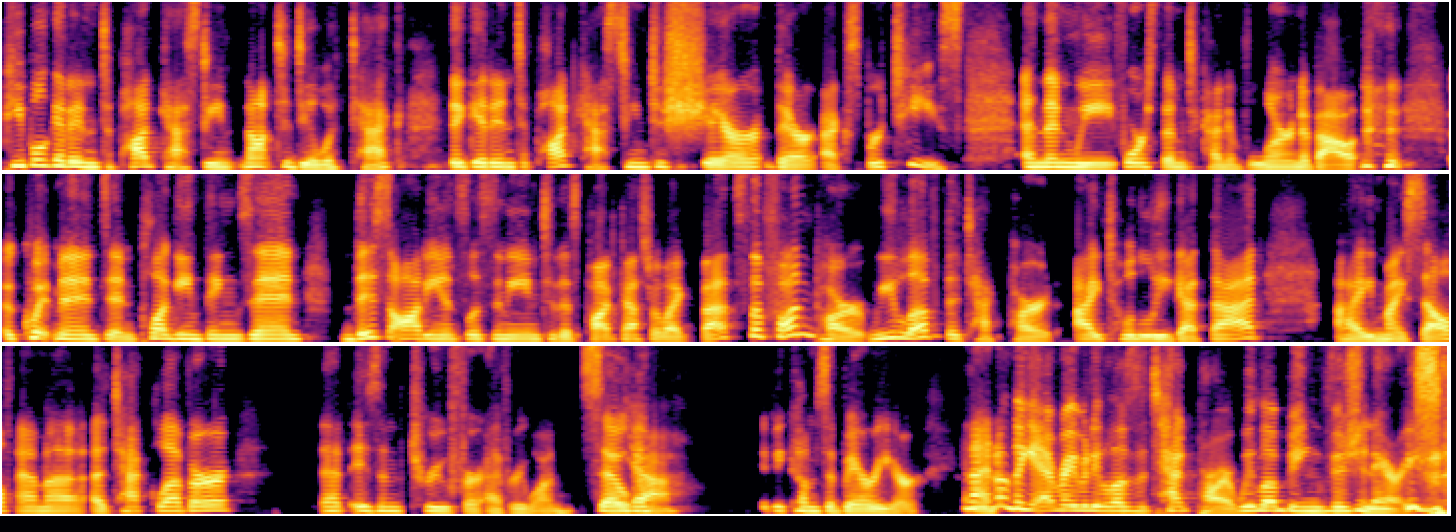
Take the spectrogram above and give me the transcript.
People get into podcasting not to deal with tech, they get into podcasting to share their expertise. And then we force them to kind of learn about equipment and plugging things in. This audience listening to this podcast are like, that's the fun part. We love the tech part. I totally get that. I myself am a, a tech lover. That isn't true for everyone. So, yeah it becomes a barrier. And I don't think everybody loves the tech part. We love being visionaries.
